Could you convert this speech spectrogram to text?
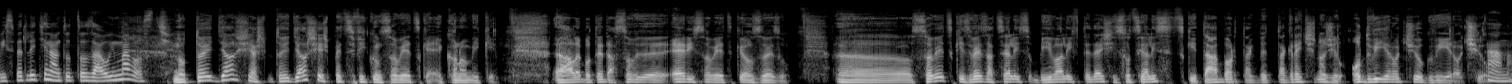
Vysvetlite nám túto zaujímavosť. No to je, ďalšia, to je ďalšie špecifikum sovietskej ekonomiky, alebo teda so, éry Sovietskeho zväzu. Sovietský zväz a celý bývalý vtedajší socialistický tábor tak, tak rečino žil od výročiu k výročiu. Áno.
